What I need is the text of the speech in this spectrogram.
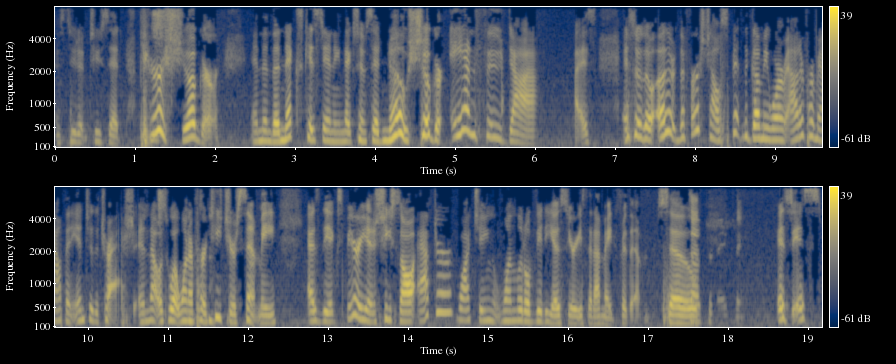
and student two said, "Pure sugar." And then the next kid standing next to him said, "No, sugar and food dye." And so the other, the first child spit the gummy worm out of her mouth and into the trash. And that was what one of her teachers sent me as the experience she saw after watching one little video series that I made for them. So That's amazing. it's it's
